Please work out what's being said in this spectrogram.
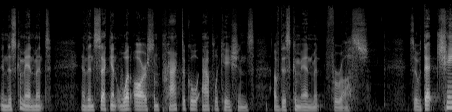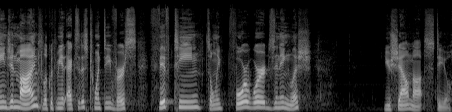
in this commandment? And then, second, what are some practical applications of this commandment for us? So, with that change in mind, look with me at Exodus 20, verse 15. It's only four words in English. You shall not steal.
